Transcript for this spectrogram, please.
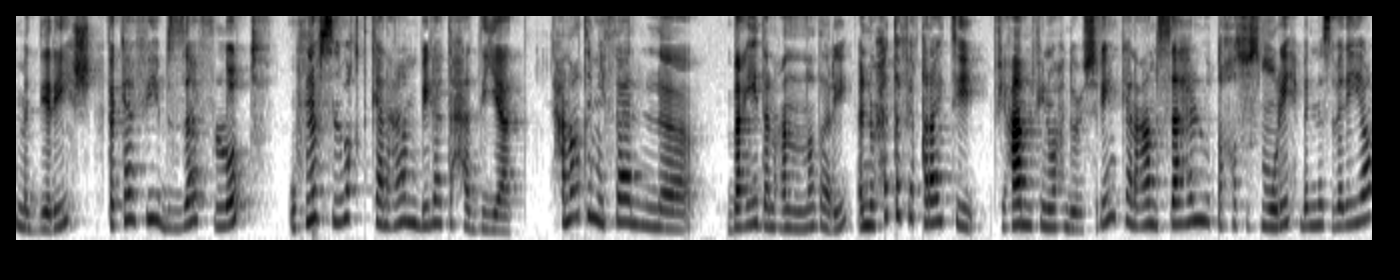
ما تديريش. فكان فيه بزاف لطف وفي نفس الوقت كان عام بلا تحديات. حنعطي مثال بعيدا عن نظري إنه حتى في قرايتي في عام 2021 كان عام سهل وتخصص مريح بالنسبة لي.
